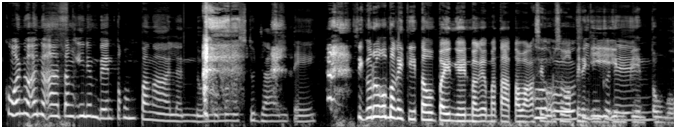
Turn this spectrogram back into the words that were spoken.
Kung ano-ano atang inimbento kong pangalan nun ng mga estudyante. Siguro kung makikita mo pa yun ngayon maki matatawa ka siguro sa mga ko pinag-iimbento mo.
